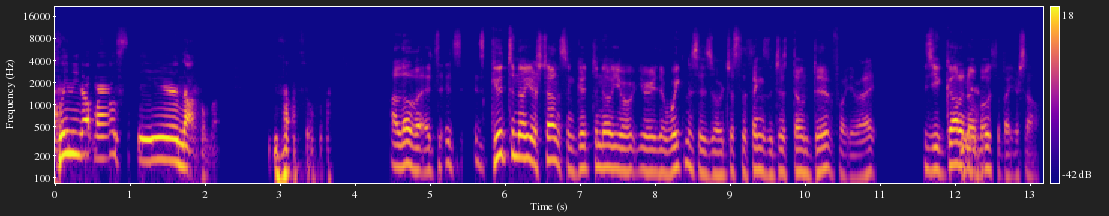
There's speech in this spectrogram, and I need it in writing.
Cleaning up my house, yeah, not so much. Not so much. I love it. It's it's it's good to know your strengths and good to know your your either weaknesses or just the things that just don't do it for you, right? Because you got to know both about yourself,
